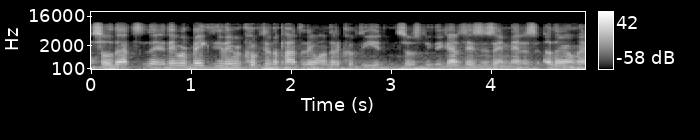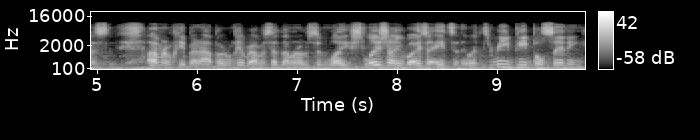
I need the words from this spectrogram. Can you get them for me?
so that's they, were baked. They were cooked in the pot that they wanted to cook the yid, so to speak. They got to taste the same medicine, uh, their own medicine. There were three people sitting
